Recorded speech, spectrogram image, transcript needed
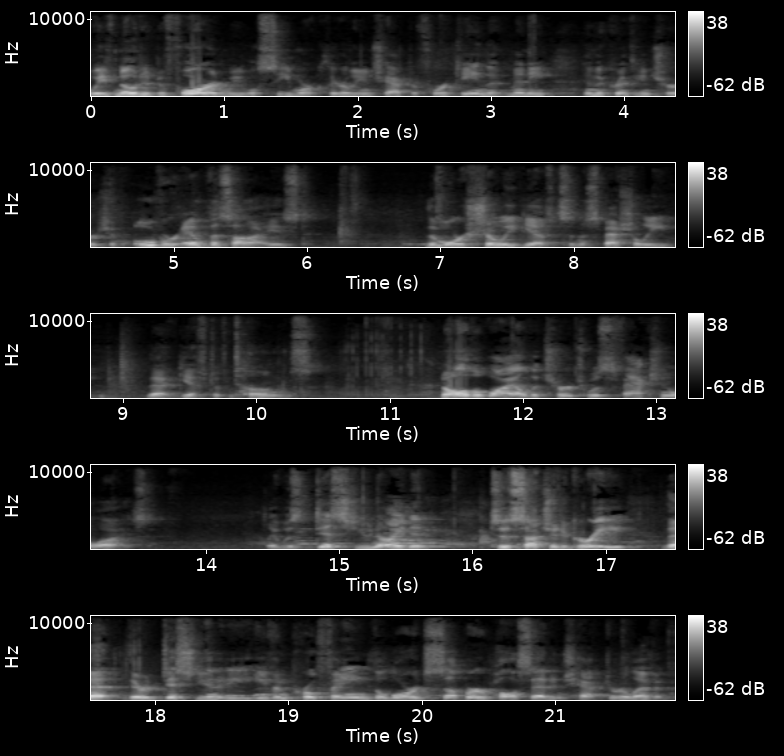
We've noted before, and we will see more clearly in chapter 14, that many in the Corinthian church have overemphasized the more showy gifts, and especially that gift of tongues. And all the while, the church was factionalized. It was disunited to such a degree that their disunity even profaned the Lord's Supper, Paul said in chapter 11.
